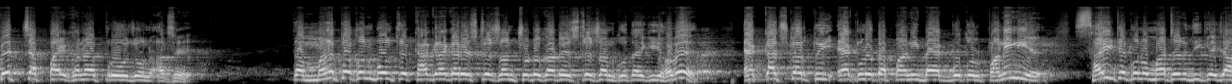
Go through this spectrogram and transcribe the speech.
পেচ্চাপ পায়খানার প্রয়োজন আছে। তা মা তখন বলছে খাগড়াঘাট স্টেশন, ছোটখাটো স্টেশন, কোথায় কি হবে? এক কাজ কর, তুই এক লোটা পানি বা এক বোতল পানি নিয়ে সাইডে কোনো মাঠের দিকে যা,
